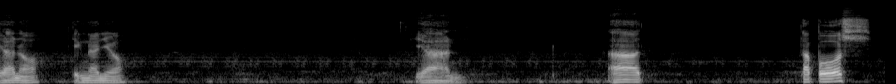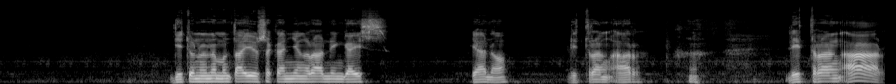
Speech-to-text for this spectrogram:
Yan o, tingnan nyo. Yan. At tapos dito na naman tayo sa kanyang running guys. Yan oh. Litrang R. Litrang R.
